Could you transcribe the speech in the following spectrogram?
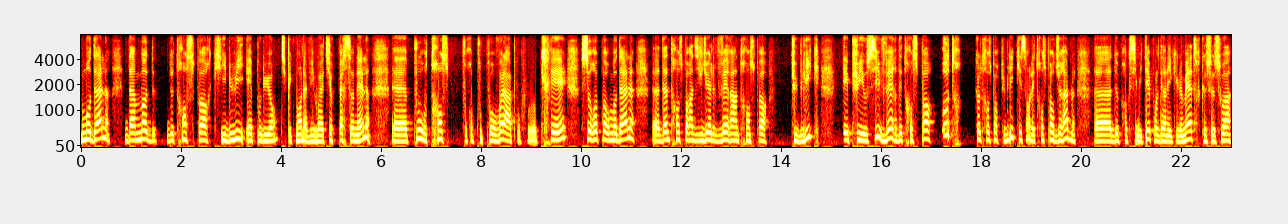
modal d'un mode de transport qui, lui, est polluant, typiquement la voiture personnelle, euh, pour pour, pour, voilà, pour créer ce report modal d'un transport individuel vers un transport public et puis aussi vers des transports autres que le transport public, qui sont les transports durables euh, de proximité pour le dernier kilomètre, que ce soit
